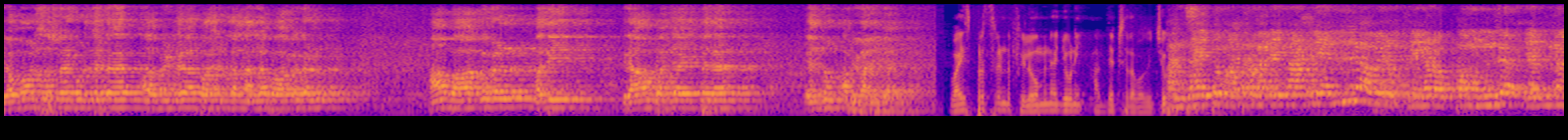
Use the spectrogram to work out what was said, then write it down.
ജോമോൾ സിസ്റ്ററെ കുറിച്ചിട്ട് ആ വീട്ടുകാർ പറഞ്ഞിട്ടുള്ള നല്ല വാക്കുകൾ ആ വാക്കുകൾ മതി ഗ്രാമപഞ്ചായത്തിന് എന്നും അഭിമാനിക്കാം. വൈസ് പ്രസിഡന്റ് ഫിലോമിന ജോണി അധ്യക്ഷത വഹിച്ചു. പഞ്ചായത്ത് മാത്രമല്ല ഈ നാട്ടിലെ എല്ലാവരും നിങ്ങളുടെ ഒപ്പം ഉണ്ട് എന്ന്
